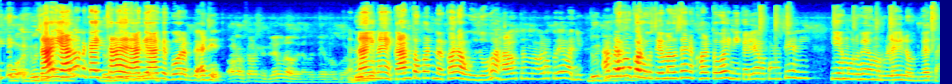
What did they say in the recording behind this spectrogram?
જાય હાલો ને કંઈક થાય. આગે આગે ગોરખ ગાજે. નહીં નહીં. કામ તો પાર્ટનર કરાવવું જો હો. હાવ તમે અડપ રેવા દો આપણે શું કરવું છે? એમાં છે ને ખર્ચો હોય નહીં કઈ લેવા પણ છે નહીં. હમરું હે હમરું લઈ લો વેતા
